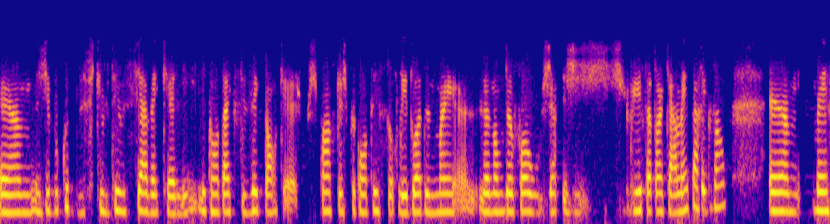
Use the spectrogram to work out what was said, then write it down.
Euh, j'ai beaucoup de difficultés aussi avec euh, les, les, contacts physiques, donc je pense que je peux compter sur les doigts d'une main le nombre de fois où je, lui ai fait un câlin, par exemple. mais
